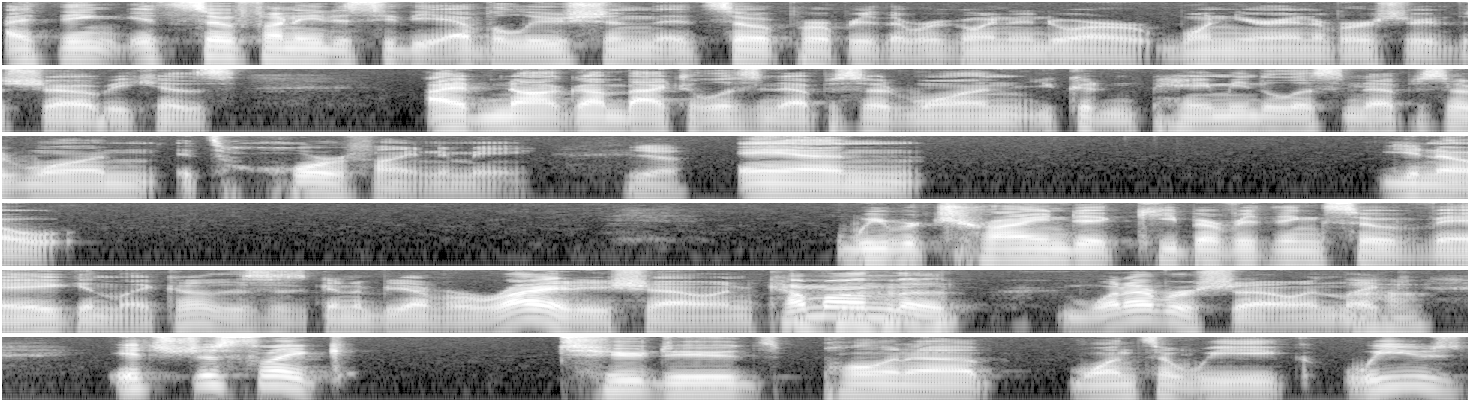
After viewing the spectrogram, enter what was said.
I think it's so funny to see the evolution. It's so appropriate that we're going into our one year anniversary of the show because I have not gone back to listen to episode one. You couldn't pay me to listen to episode one. It's horrifying to me. Yeah. And, you know, we were trying to keep everything so vague and like, oh, this is going to be a variety show and come on the whatever show. And like, Uh-huh. it's just like two dudes pulling up once a week. We use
